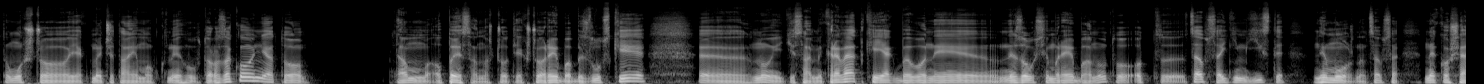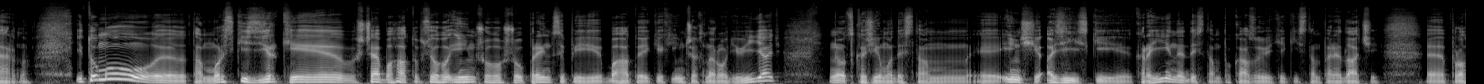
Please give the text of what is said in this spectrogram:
тому що, як ми читаємо книгу Второзаконня, то там описано, що от якщо риба без луски, е, ну і ті самі креветки, якби вони не зовсім риба, ну то от е, це все їм їсти не можна, це все не кошерно. І тому е, там морські зірки, ще багато всього іншого, що в принципі багато яких інших народів їдять. Ну, От, скажімо, десь там інші азійські країни, десь там показують якісь там передачі про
